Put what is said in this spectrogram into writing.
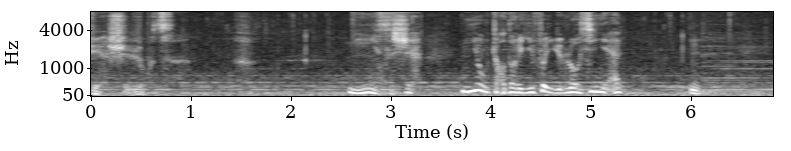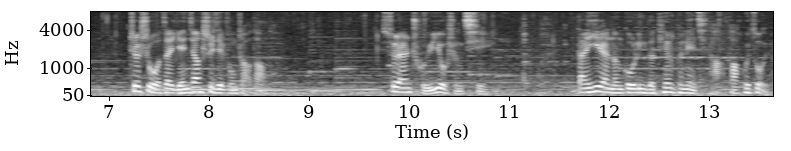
确实如此。你意思是，你又找到了一份陨落心炎？嗯，这是我在岩浆世界中找到的。虽然处于幼生期，但依然能够令得天分炼气塔发挥作用，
